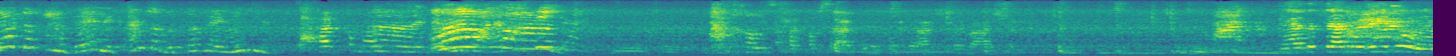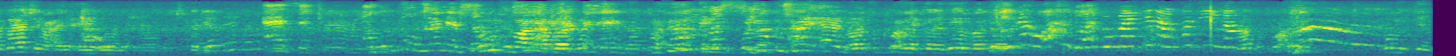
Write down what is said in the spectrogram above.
لا تفهم ذلك أنت بالطبع منا هذا الدار يعيدونه باكر على يعيدونه هذا آسف أظنهم لم يشوفوا على شيئا عبر وجدت شيئا ما تطلع لك الذين ما إنه أحد ألبوماتنا القديمة تطلع لك ممكن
